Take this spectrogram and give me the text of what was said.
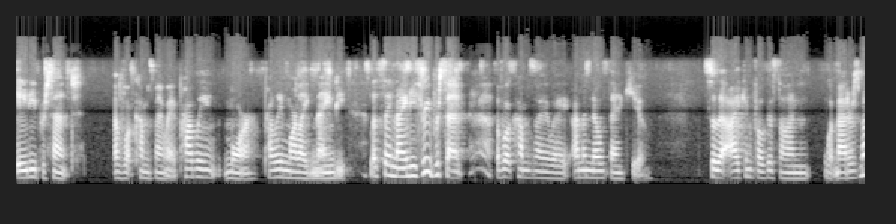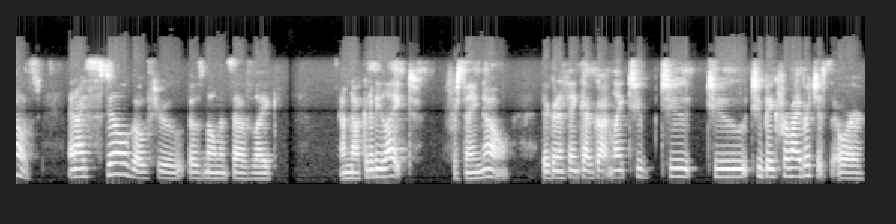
80% of what comes my way. Probably more, probably more like 90. Let's say 93% of what comes my way. I'm a no thank you so that I can focus on what matters most. And I still go through those moments of like, I'm not going to be liked for saying no. They're going to think I've gotten like too, too, too, too big for my britches or,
